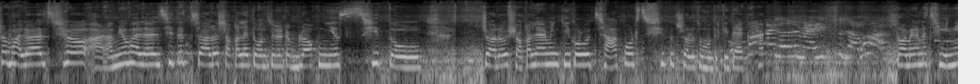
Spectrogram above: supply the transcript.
সব ভালো আছো? আর আমিও ভালো আছি। তো চলো সকালে তোমার জন্য একটা ব্লগ নিয়ে এসেছি। তো চলো সকালে আমি কি করব? চা করছি। তো চলো তোমাদেরকে দেখা তো আমি এখানে চিনি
